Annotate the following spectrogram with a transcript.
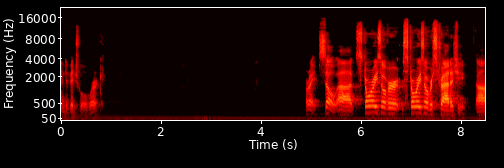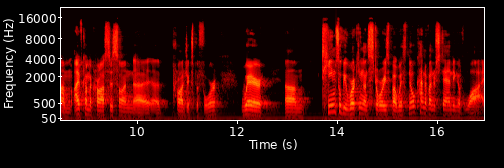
individual work. All right, so uh, stories over stories over strategy. Um, I've come across this on uh, uh, projects before, where um, teams will be working on stories, but with no kind of understanding of why.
